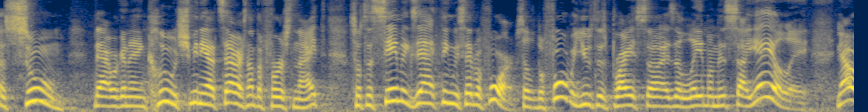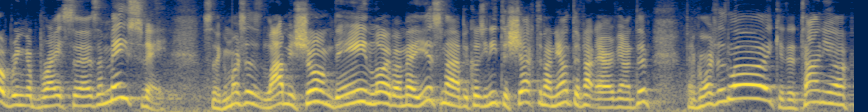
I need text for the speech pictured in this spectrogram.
assume that we're going to include Shmini Atzeres, not the first night. So it's the same exact thing we said before. So before we used this brisa as a lema misayele. Now we bring a brisa as a mesve. So the Gemara says, La mishum de'ein loy b'mei yisma, because you need to shecht it on Yantiv, not Erev Yantiv. The Gemara says, Loy, kedetanya,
